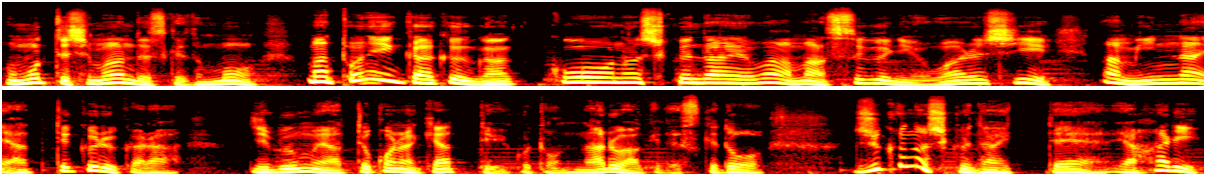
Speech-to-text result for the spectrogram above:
思ってしまうんですけども、まあ、とにかく学校の宿題はまあすぐに終わるし、まあ、みんなやってくるから自分もやってこなきゃっていうことになるわけですけど塾の宿題ってやはり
